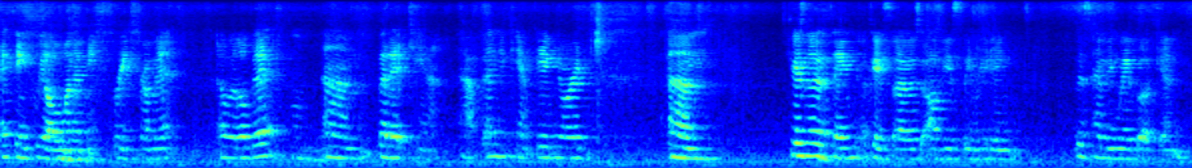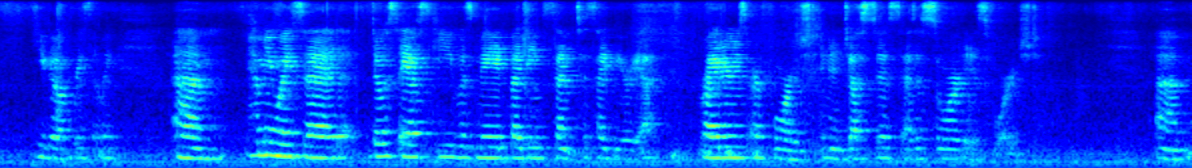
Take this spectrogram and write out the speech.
I think we all want to be free from it a little bit, mm-hmm. um, but it can't happen. It can't be ignored. Here's another thing. Okay, so I was obviously reading this Hemingway book and Hugo recently. Um, Hemingway said Dostoevsky was made by being sent to Siberia. Writers are forged in injustice as a sword is forged. Um,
